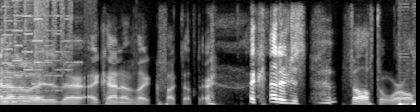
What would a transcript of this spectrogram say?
I, don't know what I did there. I kind of like fucked up there. I kind of just fell off the world.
